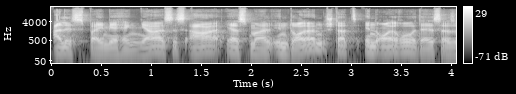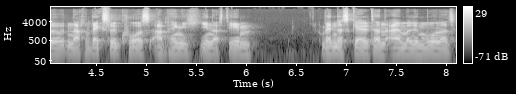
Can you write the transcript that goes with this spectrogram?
alles bei mir hängen. Ja, es ist A, erstmal in Dollar statt in Euro, der ist also nach Wechselkurs abhängig, je nachdem, wenn das Geld dann einmal im Monat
